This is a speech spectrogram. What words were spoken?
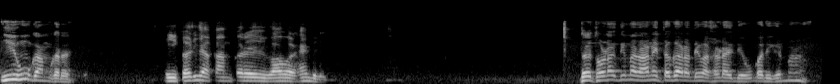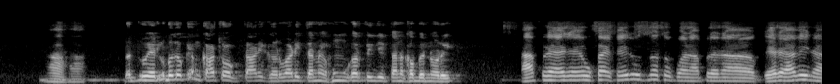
ઈ શું કામ કરે? ઈ કડિયા કામ કરે વાવર સાંભળી. તો થોડાક દીમાં આને તગારા દેવા સડાઈ દે ઉપાધિ ઘરમાં હા હા. તું એટલું બધું કેમ કાચો? તારી ઘરવાળી તને શું કરતી હતી? તને ખબર ન રહી. આપણે આજે એવું કઈ કર્યું જ નતું પણ આપણે ઘરે આવીને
